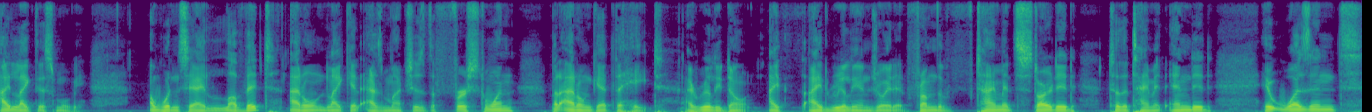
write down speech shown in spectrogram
i like this movie I wouldn't say I love it. I don't like it as much as the first one, but I don't get the hate. I really don't. I I really enjoyed it from the time it started to the time it ended. It wasn't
